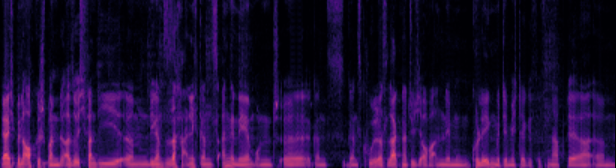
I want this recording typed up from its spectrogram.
Ja, ich bin auch gespannt. Also ich fand die, ähm, die ganze Sache eigentlich ganz angenehm und äh, ganz, ganz cool. Das lag natürlich auch an dem Kollegen, mit dem ich da gepfiffen habe, der, ähm,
